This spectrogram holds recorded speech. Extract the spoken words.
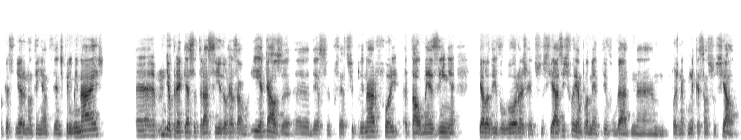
porque a senhora não tinha antecedentes criminais. Eh, eu creio que essa terá sido a razão. E a causa eh, desse processo disciplinar foi a tal mesinha que ela divulgou nas redes sociais. Isto foi amplamente divulgado na, depois na comunicação social.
